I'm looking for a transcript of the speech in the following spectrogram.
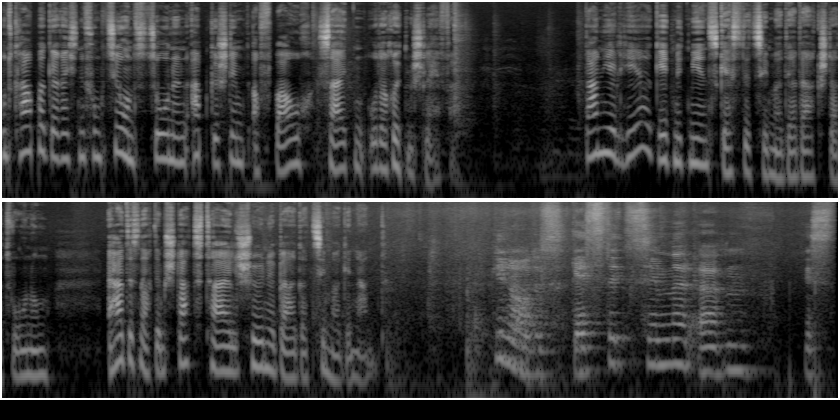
und körpergerechten Funktionszonen abgestimmt auf Bauch, Seiten- oder Rückenschläfer. Daniel Heer geht mit mir ins Gästezimmer der Werkstattwohnung. Er hat es nach dem Stadtteil Schöneberger Zimmer genannt. Genau, das Gästezimmer ähm, ist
